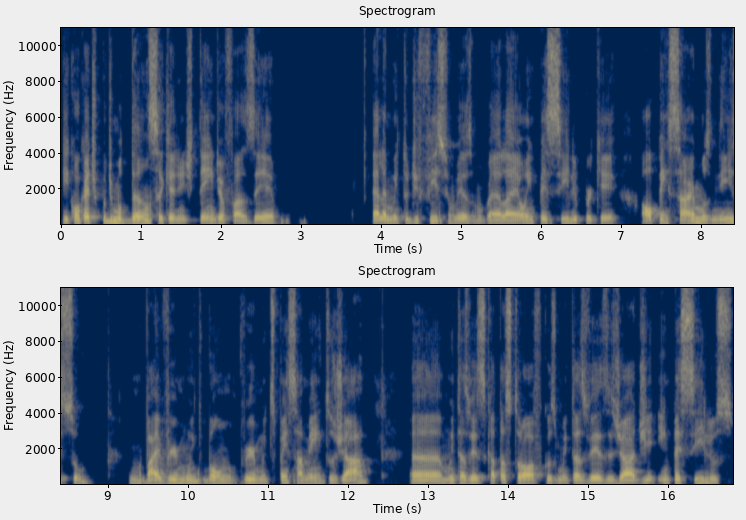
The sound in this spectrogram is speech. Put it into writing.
E qualquer tipo de mudança que a gente tende a fazer, ela é muito difícil mesmo. Ela é um empecilho, porque ao pensarmos nisso, vai vir muito, vão vir muitos pensamentos já, uh, muitas vezes catastróficos, muitas vezes já de empecilhos,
